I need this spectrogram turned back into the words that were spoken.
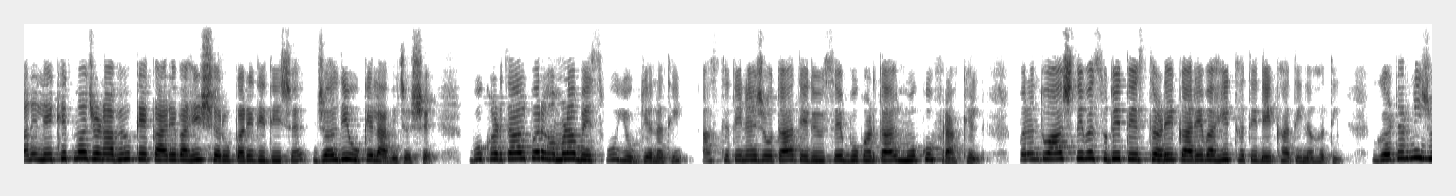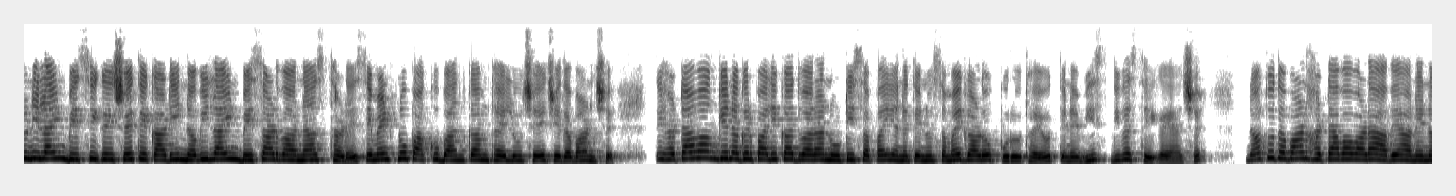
અને લેખિતમાં જણાવ્યું કે કાર્યવાહી શરૂ કરી દીધી છે. જલ્દી ઉકેલ આવી જશે. ભૂખ હડતાલ પર હમણાં બેસવું યોગ્ય નથી. આ સ્થિતિને જોતા તે દિવસે ભૂખ હડતાલ મોકૂફ રાખેલ. પરંતુ આજ દિવસ સુધી તે સ્થળે કાર્યવાહી થતી દેખાતી ન હતી. ગટરની જૂની લાઈન બેસી ગઈ છે. તે કાઢી નવી લાઈન બેસાડવાના સ્થળે સિમેન્ટનું પાકું બાંધકામ થયેલું છે, જે દબાણ છે. તે હટાવવા અંગે નગરપાલિકા દ્વારા નોટિસ અપાઈ અને તેનો સમયગાળો પૂરો થયો. તેને વીસ દિવસ થઈ ગયા છે. ન તો દબાણ હટાવવાવાળા આવ્યા અને ન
